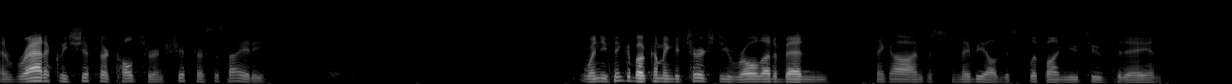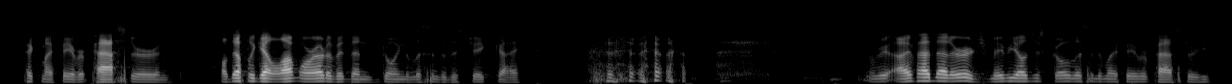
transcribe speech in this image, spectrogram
and radically shift our culture and shift our society. When you think about coming to church, do you roll out of bed and think, oh, I'm just, maybe I'll just flip on YouTube today and pick my favorite pastor and I'll definitely get a lot more out of it than going to listen to this Jake guy. I've had that urge. Maybe I'll just go listen to my favorite pastor. He's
